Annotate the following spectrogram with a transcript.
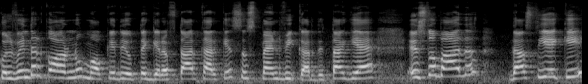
ਕੁਲਵਿੰਦਰ ਕੌਰ ਨੂੰ ਮੌਕੇ ਦੇ ਉੱਤੇ ਗ੍ਰਿਫਤਾਰ ਕਰਕੇ ਸਸਪੈਂਡ ਵੀ ਕਰ ਦਿੱਤਾ ਗਿਆ ਹੈ। ਇਸ ਤੋਂ ਬਾਅਦ ਦੱਸਦੀਏ ਕਿ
